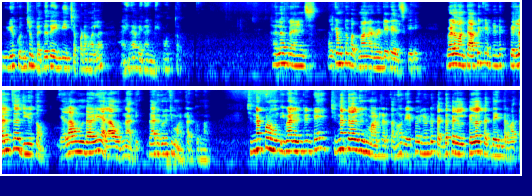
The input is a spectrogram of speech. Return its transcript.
వీడియో కొంచెం పెద్దదైంది చెప్పడం వల్ల అయినా వినండి మొత్తం. Hello friends welcome to Padman అడ్వెంటీ టైల్స్కి ఇవాళ మన టాపిక్ ఏంటంటే పిల్లలతో జీవితం ఎలా ఉండాలి ఎలా ఉన్నది? దాని గురించి మాట్లాడుకుందాం. చిన్నప్పుడు ముందు ఇవాళ ఏంటంటే చిన్న పిల్లల గురించి మాట్లాడతాను. రేపు ఎల్లుండి పెద్ద పిల్లలు పిల్లలు పెద్ద అయిన తర్వాత.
